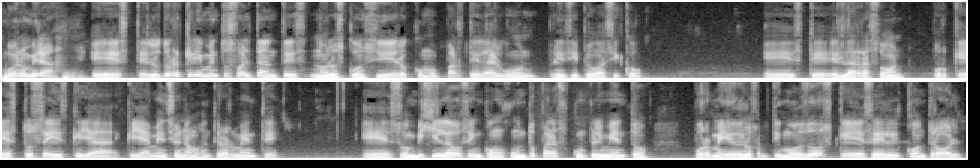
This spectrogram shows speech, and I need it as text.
Bueno, mira, este, los dos requerimientos faltantes no los considero como parte de algún principio básico. Este, es la razón porque estos seis que ya, que ya mencionamos anteriormente eh, son vigilados en conjunto para su cumplimiento por medio de los últimos dos, que es el control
